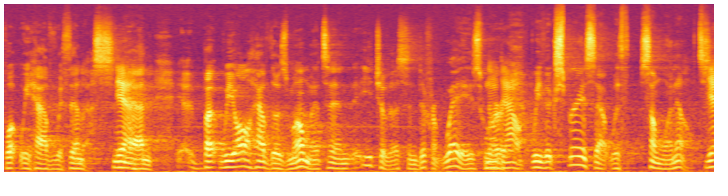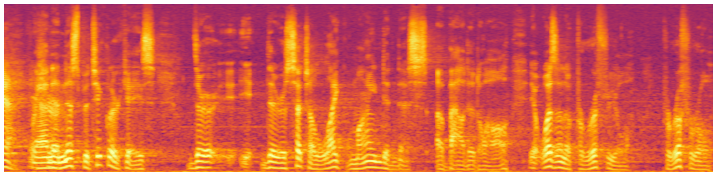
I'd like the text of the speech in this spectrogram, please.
what we have within us. Mm-hmm. Yeah. And but we all have those moments, and each of us in different ways, No where doubt. we've experienced that with someone else. Yeah, for and sure. in this particular case. There, there is such a like-mindedness about it all. It wasn't a peripheral, peripheral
